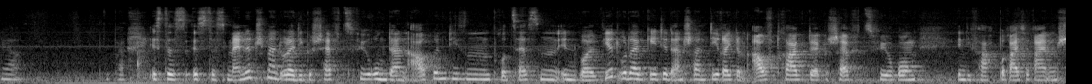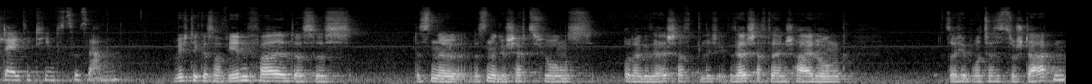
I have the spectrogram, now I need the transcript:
Ja. Ist das, ist das Management oder die Geschäftsführung dann auch in diesen Prozessen involviert oder geht ihr dann schon direkt im Auftrag der Geschäftsführung in die Fachbereiche rein und stellt die Teams zusammen? Wichtig ist auf jeden Fall, dass es das ist eine, das ist eine Geschäftsführungs- oder gesellschaftliche Gesellschafterentscheidung, solche Prozesse zu starten,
